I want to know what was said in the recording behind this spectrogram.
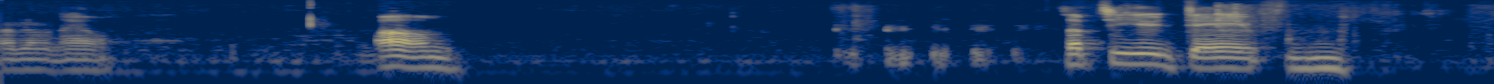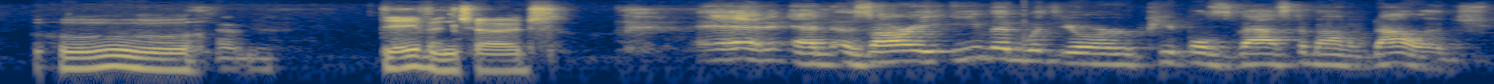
I don't know. Um, it's up to you, Dave. Ooh, Um, Dave in charge. And, and Azari, even with your people's vast amount of knowledge,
